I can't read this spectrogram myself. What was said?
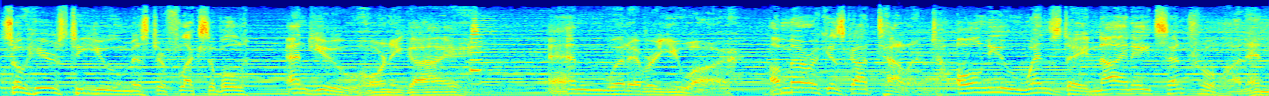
So here's to you, Mr. Flexible, and you, horny guy, and whatever you are. America's Got Talent, all new Wednesday, 9, 8 central on N.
